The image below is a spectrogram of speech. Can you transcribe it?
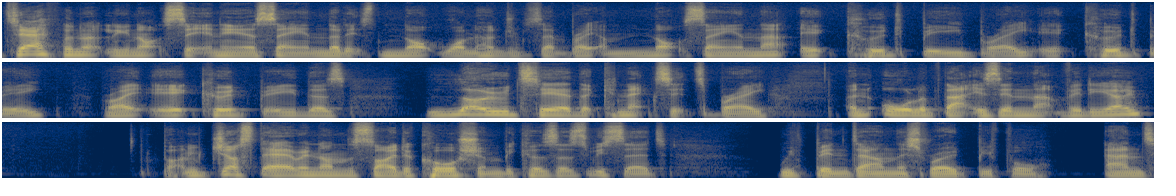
definitely not sitting here saying that it's not 100% Bray. I'm not saying that. It could be Bray. It could be. right? It could be. There's loads here that connects it to Bray, and all of that is in that video. But I'm just erring on the side of caution because, as we said, we've been down this road before. And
